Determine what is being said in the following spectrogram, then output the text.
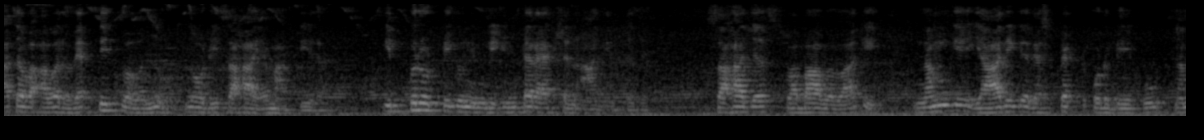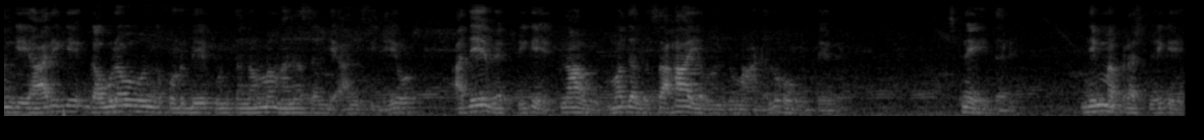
ಅಥವಾ ಅವರ ವ್ಯಕ್ತಿತ್ವವನ್ನು ನೋಡಿ ಸಹಾಯ ಮಾಡ್ತೀರಾ? ಇಬ್ಬರೊಟ್ಟಿಗೂ ನಿಮಗೆ ಇಂಟರಾಕ್ಷನ್ ಆಗಿರ್ತದೆ. ಸಹಜ ಸ್ವಭಾವವಾಗಿ ನಮಗೆ ಯಾರಿಗೆ ರೆಸ್ಪೆಕ್ಟ್ ಕೊಡಬೇಕು, ನಮಗೆ ಯಾರಿಗೆ ಗೌರವವನ್ನು ಕೊಡಬೇಕು ಅಂತ ನಮ್ಮ ಮನಸ್ಸಲ್ಲಿ ಅನಿಸಿದೆಯೋ ಅದೇ ವ್ಯಕ್ತಿಗೆ ನಾವು ಮೊದಲು ಸಹಾಯವನ್ನು ಮಾಡಲು ಹೋಗುತ್ತೇವೆ. ಸ್ನೇಹಿತರೆ, ನಿಮ್ಮ ಪ್ರಶ್ನೆಗೆ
